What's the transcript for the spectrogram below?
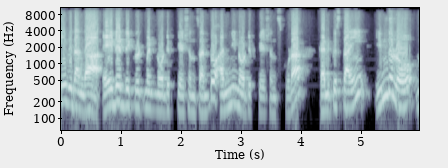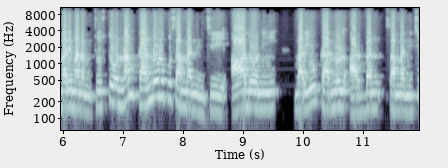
ఈ విధంగా ఎయిడెడ్ రిక్రూట్మెంట్ నోటిఫికేషన్స్ అంటూ అన్ని నోటిఫికేషన్స్ కూడా కనిపిస్తాయి. ఇందులో మరి మనం చూస్తూ ఉన్నాం కర్నూలుకు సంబంధించి ఆదోని మరియు కర్నూలు అర్బన్ సంబంధించి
